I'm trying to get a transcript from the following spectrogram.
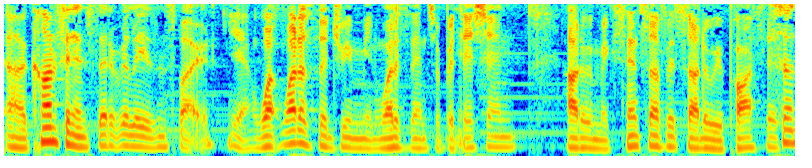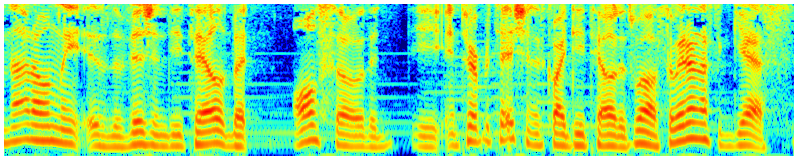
uh, confidence that it really is inspired. Yeah. What, what does the dream mean? What is the interpretation? How do we make sense of it? So how do we parse it? So not only is the vision detailed, but also the the interpretation is quite detailed as well. So we don't have to guess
